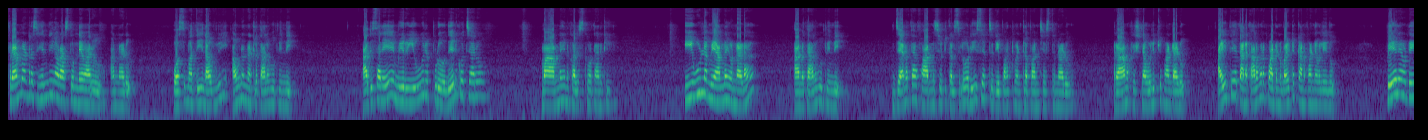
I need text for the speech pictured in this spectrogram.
ఫ్రమ్ అడ్రస్ హిందీలో రాస్తుండేవారు అన్నాడు. వసుమతి నవ్వి అవునన్నట్లు తల ఊపింది. అది సరే మీరు ఈ ఊరెప్పుడు దేనికి వచ్చారు మా అన్నయ్యను కలుసుకోవటానికి. ఈ ఊళ్ళో మీ అన్నయ్య ఉన్నాడా? ఆమె తల ఊపింది. జనతా ఫార్మస్యూటికల్స్లో రీసెర్చ్ డిపార్ట్మెంట్లో పనిచేస్తున్నాడు. రామకృష్ణ ఉలిక్కి పడ్డాడు అయితే తన కలవరపాటును బయటకు కనపడనివ్వలేదు. పేరేమిటి?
